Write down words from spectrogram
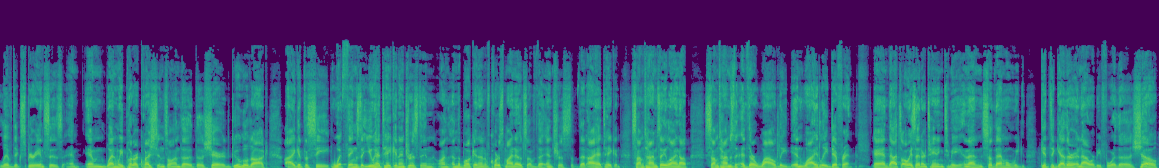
lived experiences. And, and when we put our questions on the, the shared Google Doc, I get to see what things that you had taken interest in on in the book. And then, of course, my notes of the interests that I had taken. Sometimes they line up. Sometimes they're wildly and widely different. And that's always entertaining to me. And then, so then when we get together an hour before the show,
